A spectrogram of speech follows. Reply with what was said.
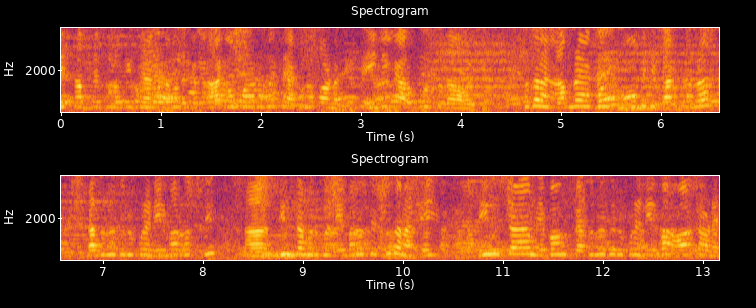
এই সাবজেক্টগুলো কিন্তু এখন আমাদেরকে আগেও পড়ানো হয়েছে, এখনও পড়ানো হচ্ছে কিন্তু এইটিকে আরও গুরুত্ব দেওয়া হয়েছে। সুতরাং আমরা এখন হোমিওপ্যাথি ডাক্তাররা প্যাথোলজির উপরে নির্ভর হচ্ছি সিমটামের উপরে নির্ভর হচ্ছে। সুতরাং এই সিমটাম এবং প্যাথোলজির উপরে নির্ভর হওয়ার কারণে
